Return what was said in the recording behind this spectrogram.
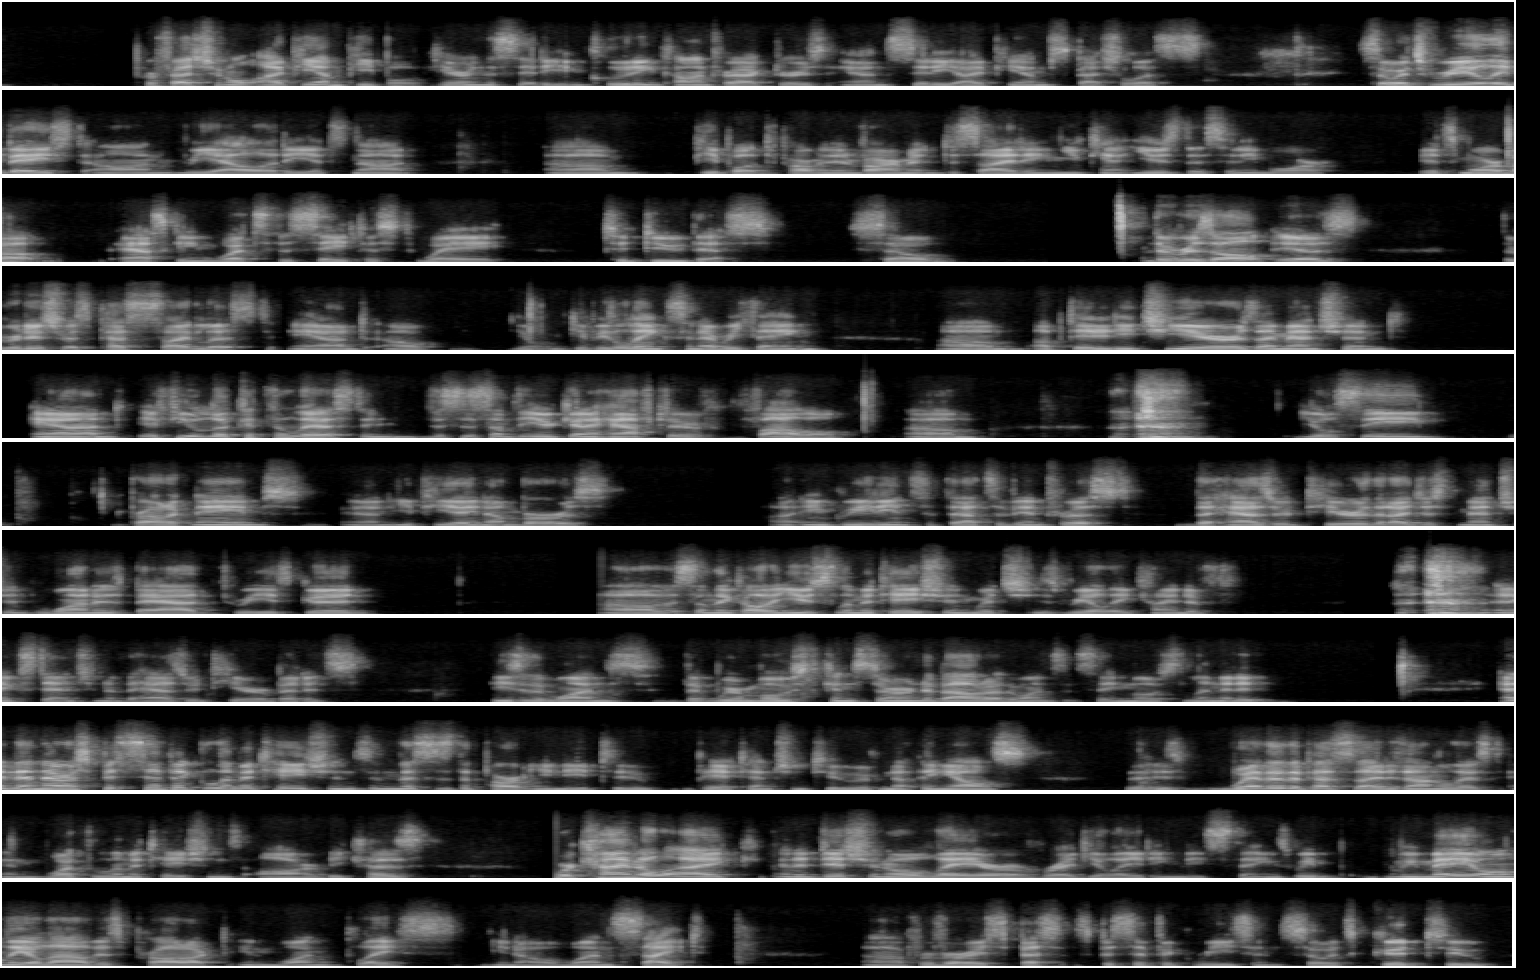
professional IPM people here in the city, including contractors and city IPM specialists. So it's really based on reality. It's not um, people at Department of Environment deciding you can't use this anymore. It's more about asking what's the safest way to do this. So the result is the reduced risk pesticide list, and I'll you know, give you the links and everything, um, updated each year, as I mentioned. And if you look at the list, and this is something you're going to have to follow, um, you'll see product names and EPA numbers, uh, ingredients if that's of interest. The hazard tier that I just mentioned, one is bad, three is good. Uh, there's something called a use limitation, which is really kind of an extension of the hazard tier, but it's these are the ones that we're most concerned about are the ones that say most limited. And then there are specific limitations, and this is the part you need to pay attention to, if nothing else, is whether the pesticide is on the list and what the limitations are, because we're kind of like an additional layer of regulating these things. We we may only allow this product in one place, you know, one site, uh, for very spe- specific reasons. So it's good to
